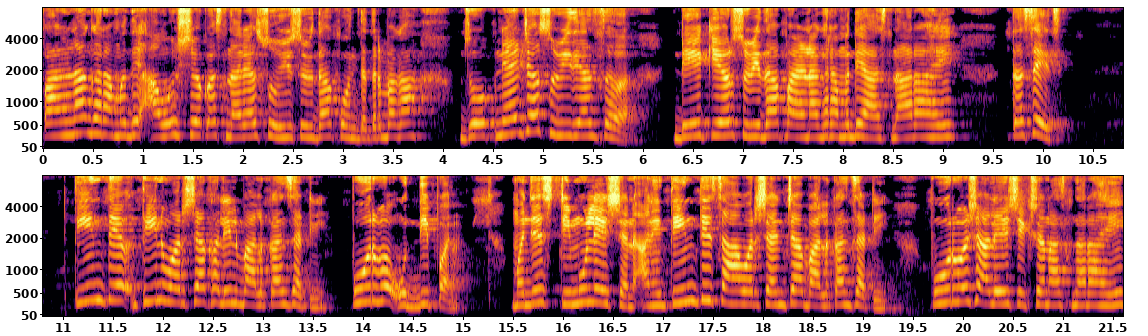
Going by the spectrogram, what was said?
पाळणाघरामध्ये आवश्यक असणाऱ्या सोयीसुविधा कोणत्या? तर बघा झोपण्याच्या सुविधांसह डे केअर सुविधा पाळणाघरामध्ये असणार आहे. तसेच तीन ते तीन वर्षाखालील बालकांसाठी पूर्व उद्दीपन म्हणजे स्टिम्युलेशन आणि तीन ते सहा वर्षांच्या बालकांसाठी पूर्वशालेय शिक्षण असणार आहे.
